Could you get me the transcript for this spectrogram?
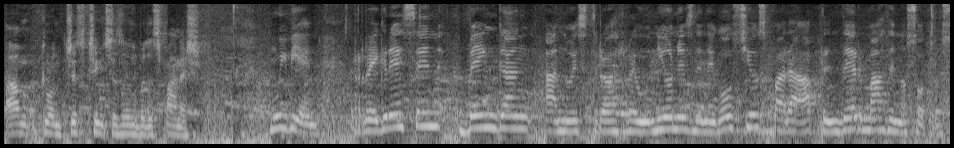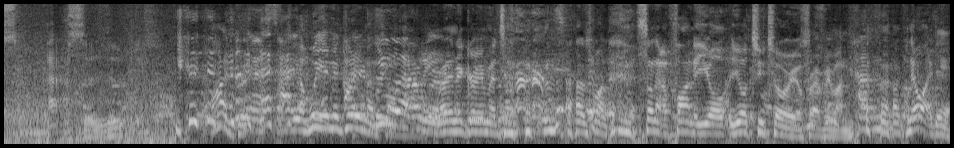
Um, go on, just teach us a little bit of Spanish. Muy bien, regresen, vengan a nuestras reuniones de negocios para aprender más de nosotros. Absolutely. I agree. Are we in agreement? You agree. We're in agreement. That's fine. So now, finally, your, your tutorial for everyone. I've no idea.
